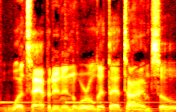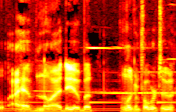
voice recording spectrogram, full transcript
what's happening in the world at that time. So I have no idea, but I'm looking forward to it.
